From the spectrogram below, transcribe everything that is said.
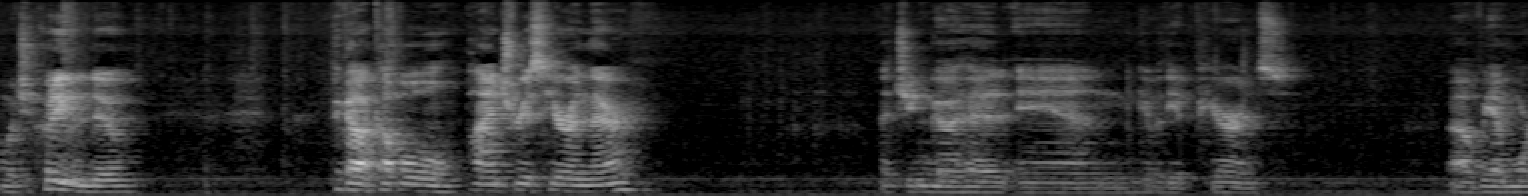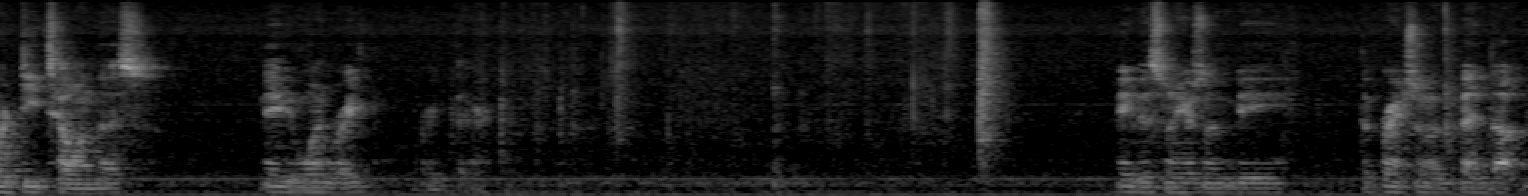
And what you could even do, pick out a couple pine trees here and there that you can go ahead and give it the appearance. Uh, we have more detail on this. Maybe one right, right there. Maybe this one here is going to be, the branch is to bend up.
